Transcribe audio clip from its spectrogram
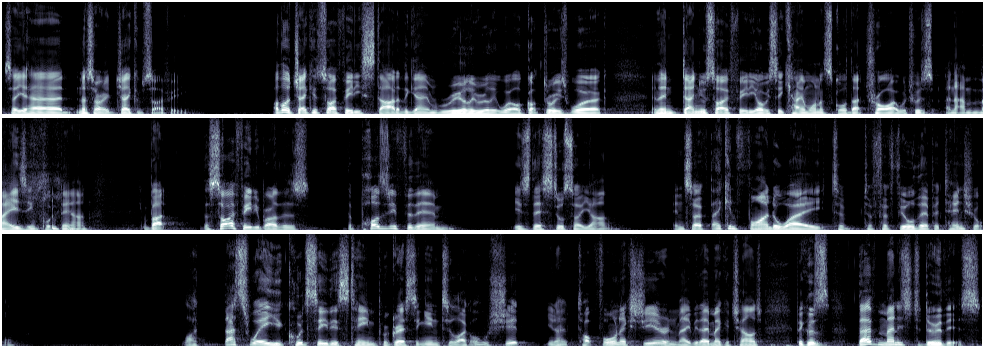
so you had, no, sorry, Jacob Saifiti. I thought Jacob Saifiti started the game really, really well, got through his work, and then Daniel Saifiti obviously came on and scored that try, which was an amazing put down. but the Saifiti brothers, the positive for them is they're still so young. And so if they can find a way to, to fulfill their potential, like that's where you could see this team progressing into like, oh shit, you know, top four next year and maybe they make a challenge because they've managed to do this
